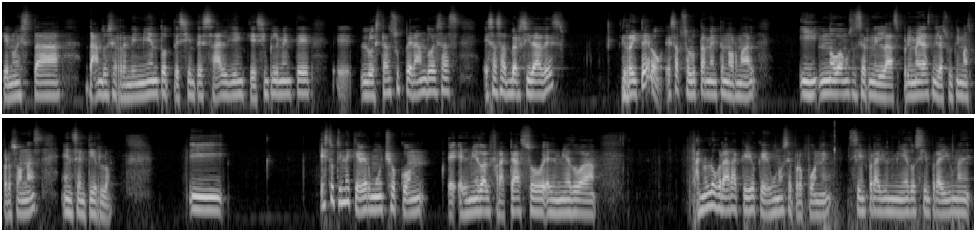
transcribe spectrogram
que no está dando ese rendimiento, te sientes alguien que simplemente eh, lo están superando esas esas adversidades. Y reitero, es absolutamente normal y no vamos a ser ni las primeras ni las últimas personas en sentirlo. Y esto tiene que ver mucho con eh, el miedo al fracaso, el miedo a, a no lograr aquello que uno se propone. Siempre hay un miedo, siempre hay una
